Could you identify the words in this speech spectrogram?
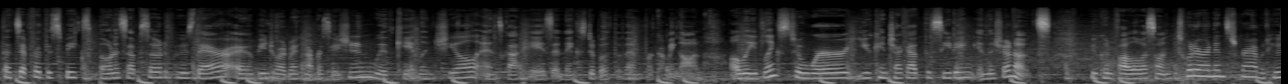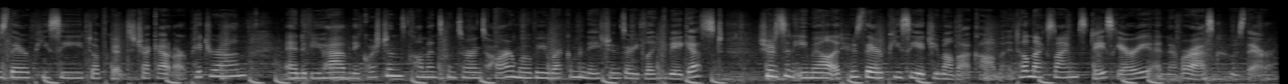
That's it for this week's bonus episode of Who's There. I hope you enjoyed my conversation with Kate Lyn Sheil and Scott Haze, and thanks to both of them for coming on. I'll leave links to where you can check out the seeding in the show notes. You can follow us on Twitter and Instagram at Who's There PC. Don't forget to check out our Patreon. And if you have any questions, comments, concerns, horror movie recommendations, or you'd like to be a guest, shoot us an email at who's there pc at gmail.com. Until next time, stay scary and never ask who's there.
